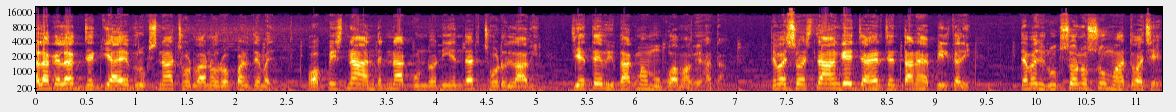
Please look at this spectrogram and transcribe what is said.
અલગ અલગ જગ્યાએ વૃક્ષના છોડવાનું રોપણ તેમજ ઓફિસના અંદરના કુંડોની અંદર છોડ લાવી જે તે વિભાગમાં મૂકવામાં આવ્યા હતા. તેમજ સ્વચ્છતા અંગે જાહેર જનતાને અપીલ કરી તેમજ વૃક્ષોનું શું મહત્વ છે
